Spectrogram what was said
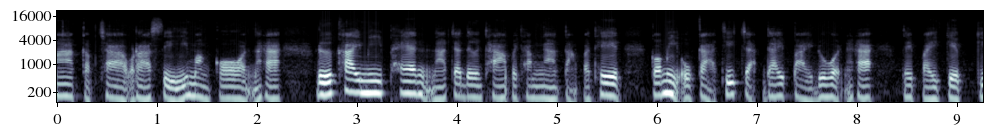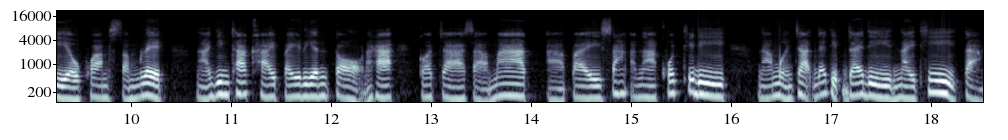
มากๆ กับชาวราศีมังกรนะคะ หรือใครมีแผนนะจะเดินทางไปทำงานต่างประเทศ ก็มีโอกาสที่จะได้ไปด้วยนะคะ ได้ไปเก็บเกี่ยวความสำเร็จนะยิ่งถ้าใครไปเรียนต่อนะคะ ก็จะสามารถไปสร้างอนาคตที่ดีนะเหมือนจะได้ดิบได้ดีในที่ต่าง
